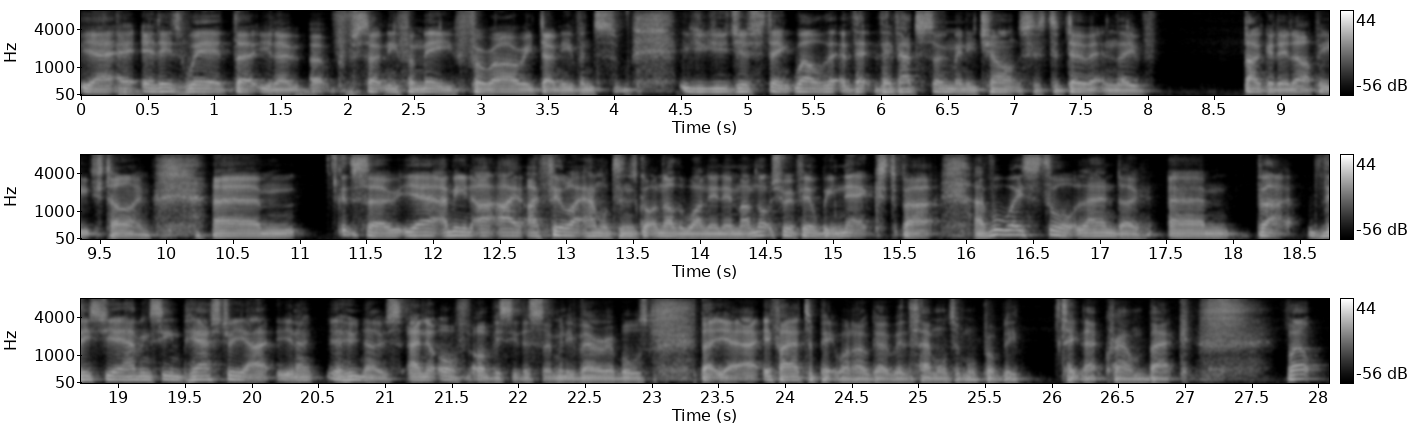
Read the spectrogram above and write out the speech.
Yeah, it is weird that you know, uh, certainly for me, Ferrari don't even. You, just think, well, they've had so many chances to do it, and they've buggered it up each time. Um, so yeah, I mean, I, I feel like Hamilton's got another one in him. I'm not sure if he'll be next, but I've always thought Lando. Um, but this year, having seen Piastri, I, you know, who knows? And obviously, there's so many variables. But yeah, if I had to pick one, I'll go with Hamilton. Will probably take that crown back. Well,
